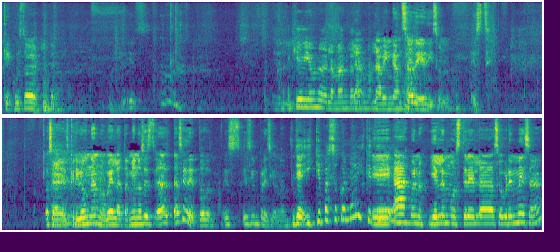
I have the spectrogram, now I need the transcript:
que justo aquí tengo. Aquí había uno de la manda. La, la venganza de Edison, este. O sea, escribió una novela también, no sé, hace de todo, es, es impresionante. Ya, ¿Y qué pasó con él? ¿Qué te... Eh, ah, bueno, y él le mostré la sobremesa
